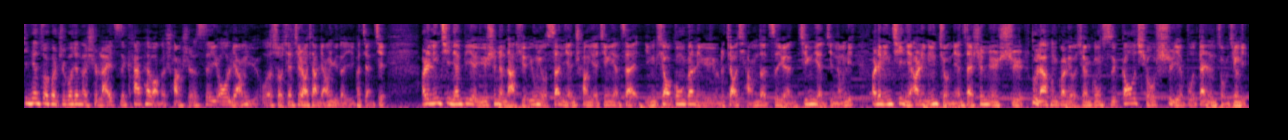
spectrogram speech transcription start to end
今天做客直播间的是来自开拍网的创始人 CEO 梁宇。我首先介绍一下梁宇的一个简介。二零零七年毕业于深圳大学，拥有三年创业经验，在营销公关领域有着较强的资源、经验及能力。二零零七年、二零零九年在深圳市度量衡管理有限公司高球事业部担任总经理。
